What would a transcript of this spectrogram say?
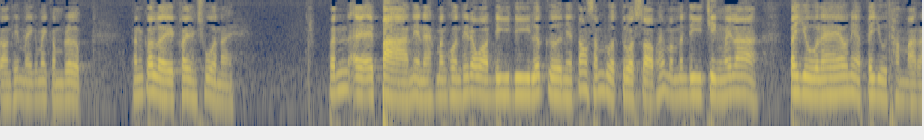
ตอนที่ไม่ไม่กำเริบมันก็เลยค่อยยังชั่วหน่อย เพราะไอ้ไอ้ป่าเนี่ยนะบางคนที่เราว่าดีดีเหลือเกินเนี่ยต้องสำรวจตรวจสอบให้มันมันดีจริงไหมล่ะไปอยู่แล้วเนี่ยไปอยู่ทำอะไร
